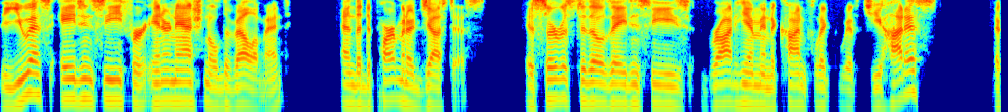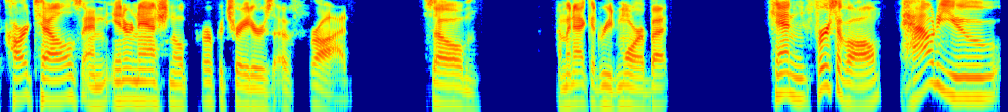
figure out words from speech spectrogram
the U.S. Agency for International Development, and the Department of Justice. His service to those agencies brought him into conflict with jihadists, the cartels, and international perpetrators of fraud. So, I mean, I could read more, but Ken, first of all, how do you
